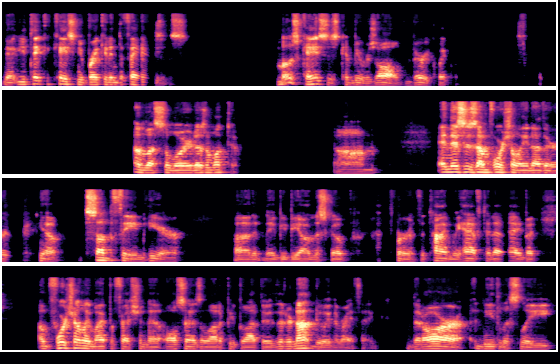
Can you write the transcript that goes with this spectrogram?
you, know, you take a case and you break it into phases. Most cases can be resolved very quickly unless the lawyer doesn't want to. Um, and this is unfortunately another, you know, sub theme here uh, that may be beyond the scope for the time we have today. But unfortunately, my profession also has a lot of people out there that are not doing the right thing, that are needlessly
